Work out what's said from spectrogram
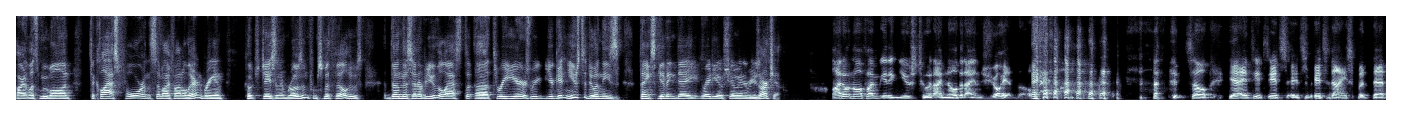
All right, let's move on to Class Four in the semifinal there, and bring in Coach Jason Ambrosen from Smithville, who's done this interview the last uh, three years. You're getting used to doing these Thanksgiving Day radio show interviews, aren't you? I don't know if I'm getting used to it. I know that I enjoy it though. so yeah, it's it's it's it's it's nice, but that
